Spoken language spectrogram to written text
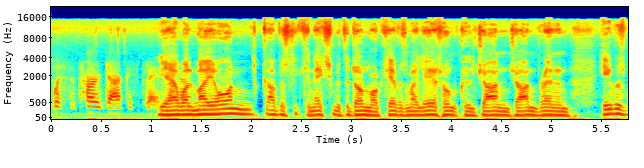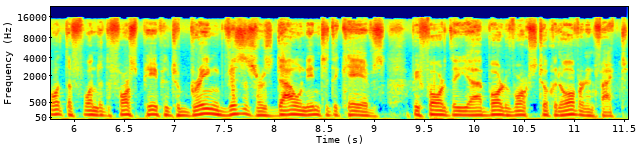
was the third darkest place. Yeah, well, my own obviously connection with the Dunmore Cave is my late uncle John John Brennan. He was one of the, the first people to bring visitors down into the caves before the uh, Board of Works took it over. In fact,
